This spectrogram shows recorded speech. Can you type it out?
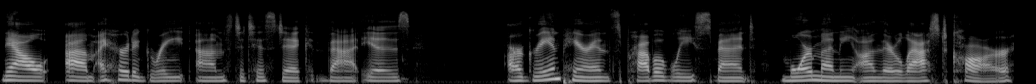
Now, um, I heard a great um, statistic that is our grandparents probably spent more money on their last car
